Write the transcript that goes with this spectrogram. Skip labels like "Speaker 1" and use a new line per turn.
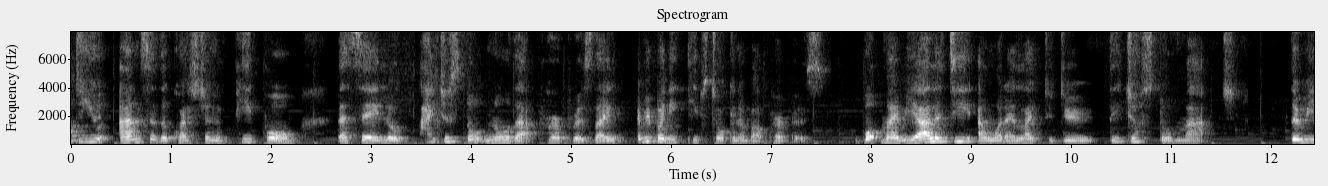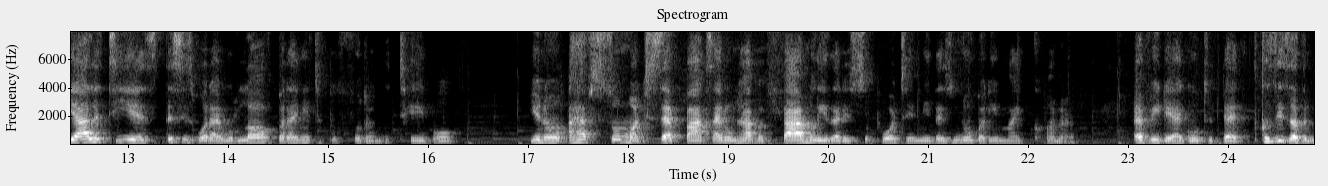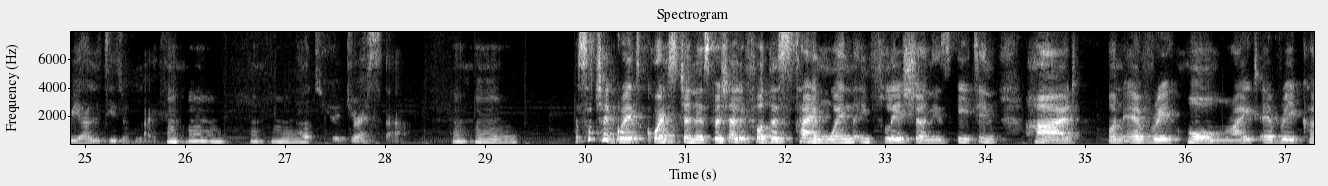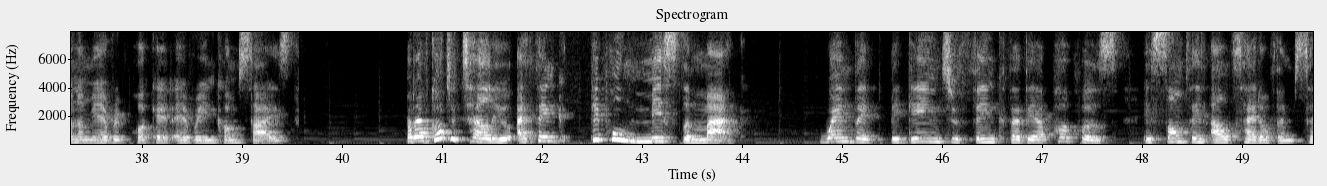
how do you answer the question of people that say, look, I just don't know that purpose? Like everybody keeps talking about purpose, but my reality and what I like to do, they just don't match. The reality is, this is what I would love, but I need to put food on the table. You know, I have so much setbacks. I don't have a family that is supporting me. There's nobody in my corner. Every day I go to bed because these are the realities of life. Mm-hmm. Mm-hmm. How do you address that?
Mm-hmm. Such a great question, especially for this time when inflation is hitting hard on every home, right? Every economy, every pocket, every income size. But I've got to tell you, I think people miss the mark when they begin to think that their purpose is something outside of themselves.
